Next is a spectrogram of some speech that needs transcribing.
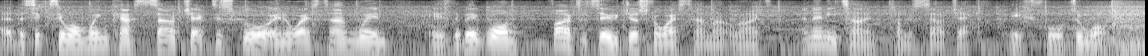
Uh, the 61 wincast Soucek to score in a West Ham win is the big one, 5 to 2 just for West Ham outright, and anytime Thomas Soucek is 4 to 1.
